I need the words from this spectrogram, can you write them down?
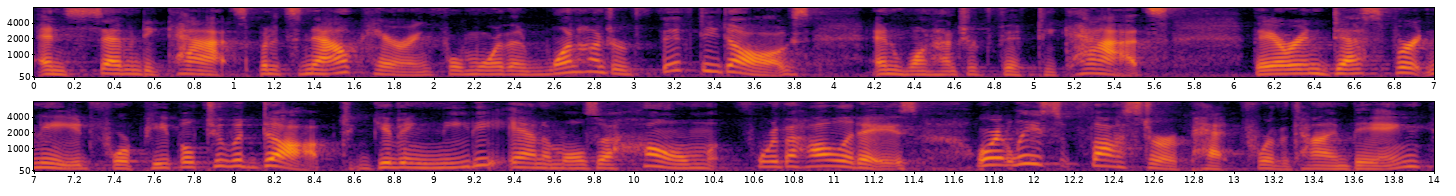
and 70 cats, but it's now caring for more than 150 dogs and 150 cats. They are in desperate need for people to adopt, giving needy animals a home for the holidays, or at least foster a pet for the time being.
